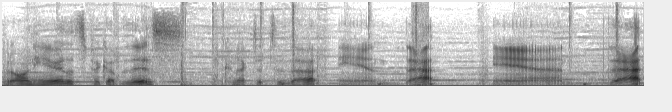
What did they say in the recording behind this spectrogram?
Put it on here. Let's pick up this. Connect it to that, and that, and that.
